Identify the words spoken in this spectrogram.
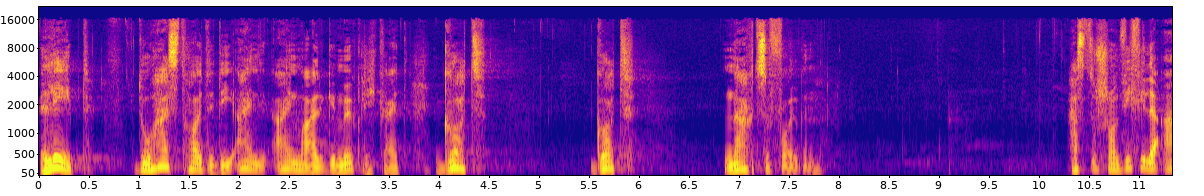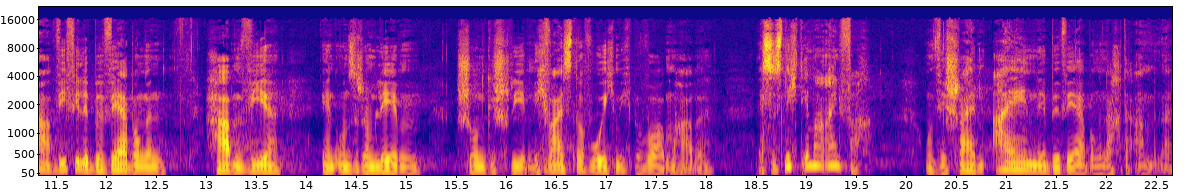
lebt. Du hast heute die ein, einmalige Möglichkeit, Gott, Gott nachzufolgen. Hast du schon, wie viele, wie viele Bewerbungen haben wir in unserem Leben schon geschrieben. Ich weiß noch, wo ich mich beworben habe. Es ist nicht immer einfach. Und wir schreiben eine Bewerbung nach der anderen.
